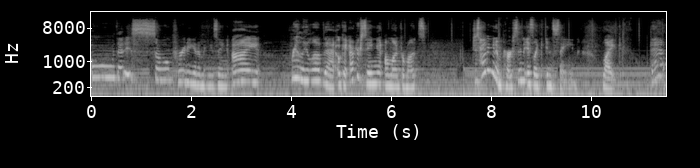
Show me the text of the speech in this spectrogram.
Oh, that is so pretty and amazing. I really love that. Okay, after seeing it online for months, just having it in person is like insane. Like that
